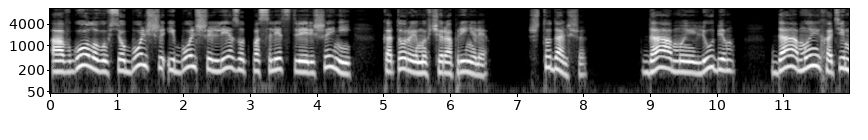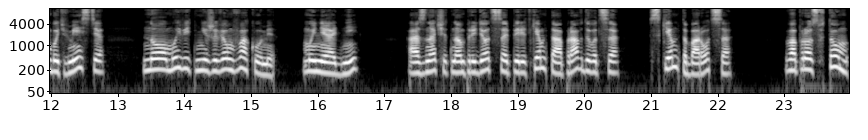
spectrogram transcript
а в голову все больше и больше лезут последствия решений, которые мы вчера приняли. Что дальше? Да, мы любим, да, мы хотим быть вместе, но мы ведь не живем в вакууме, мы не одни, а значит, нам придется перед кем-то оправдываться, с кем-то бороться — Вопрос в том,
